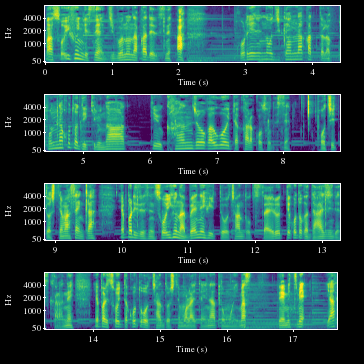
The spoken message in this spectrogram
まあそういうふうにですね、自分の中でですね、あ、これの時間なかったらこんなことできるなってていう感情が動いたからこそですね、ポチッとしてませんか？やっぱりですね、そういう風なベネフィットをちゃんと伝えるってことが大事ですからね。やっぱりそういったことをちゃんとしてもらいたいなと思います。で、3つ目、やっ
